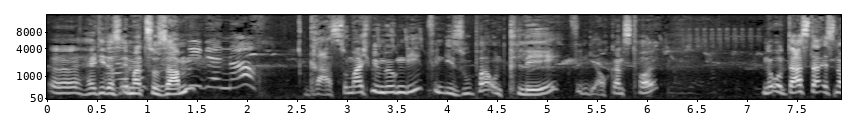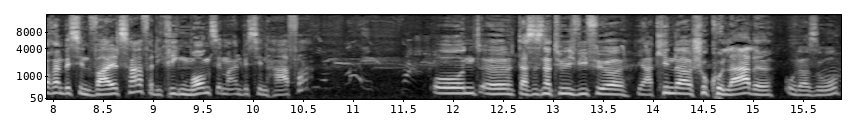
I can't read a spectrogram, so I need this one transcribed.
Äh, hält die das immer zusammen. Gras zum Beispiel mögen die, finden die super. Und Klee finden die auch ganz toll. Ne, und das da ist noch ein bisschen Walzhafer. Die kriegen morgens immer ein bisschen Hafer. Und äh, das ist natürlich wie für ja, Kinder Schokolade oder so.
